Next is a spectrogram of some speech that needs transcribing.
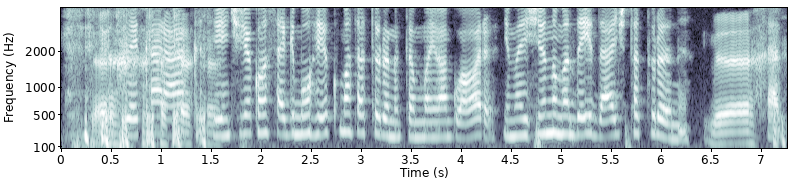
Eu falei, caraca, se a gente já consegue morrer com uma taturana tamanho agora, imagina uma deidade taturana, É. sabe?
